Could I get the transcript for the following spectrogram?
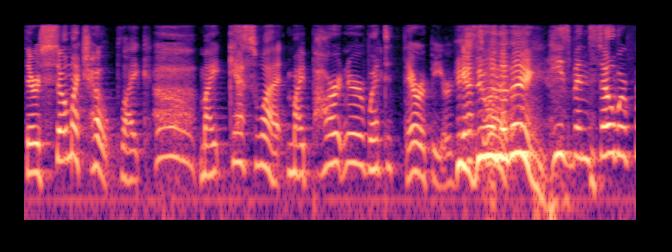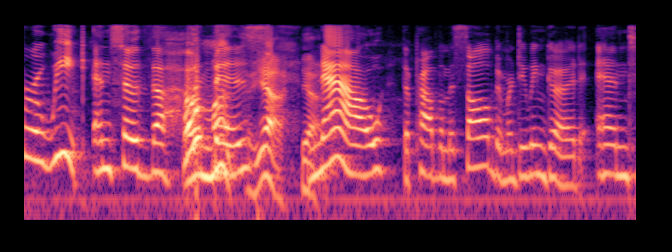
there's so much hope. Like, oh, my guess what? My partner went to therapy, or He's doing what? the thing. He's been sober for a week, and so the hope is Yeah, yeah. now the problem is solved and we're doing good. And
